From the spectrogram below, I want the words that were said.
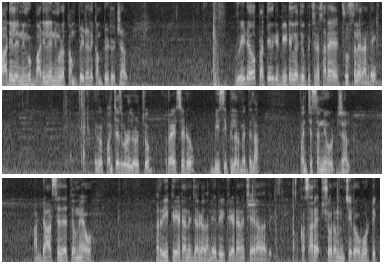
బాడీ లైనింగ్ బాడీ లైనింగ్ కూడా కంప్లీట్ అంటే కంప్లీట్ ఒరిజినల్. వీడియో ప్రతిదీ డీటెయిల్గా చూపించినా సరే చూస్తలేరండి. ఇక పంచెస్ కూడా చూడొచ్చు. రైట్ సైడ్ బీసీ పిల్లర్ మధ్యలో పంచెస్ అన్నీ ఒరిజినల్. ఆ డాట్స్ ఏదైతే ఉన్నాయో రీక్రియేట్ అనేది జరగదండి. రీక్రియేట్ అనేది చేరాదు అది. ఒక్కసారే షోరూమ్ నుంచి రోబోటిక్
